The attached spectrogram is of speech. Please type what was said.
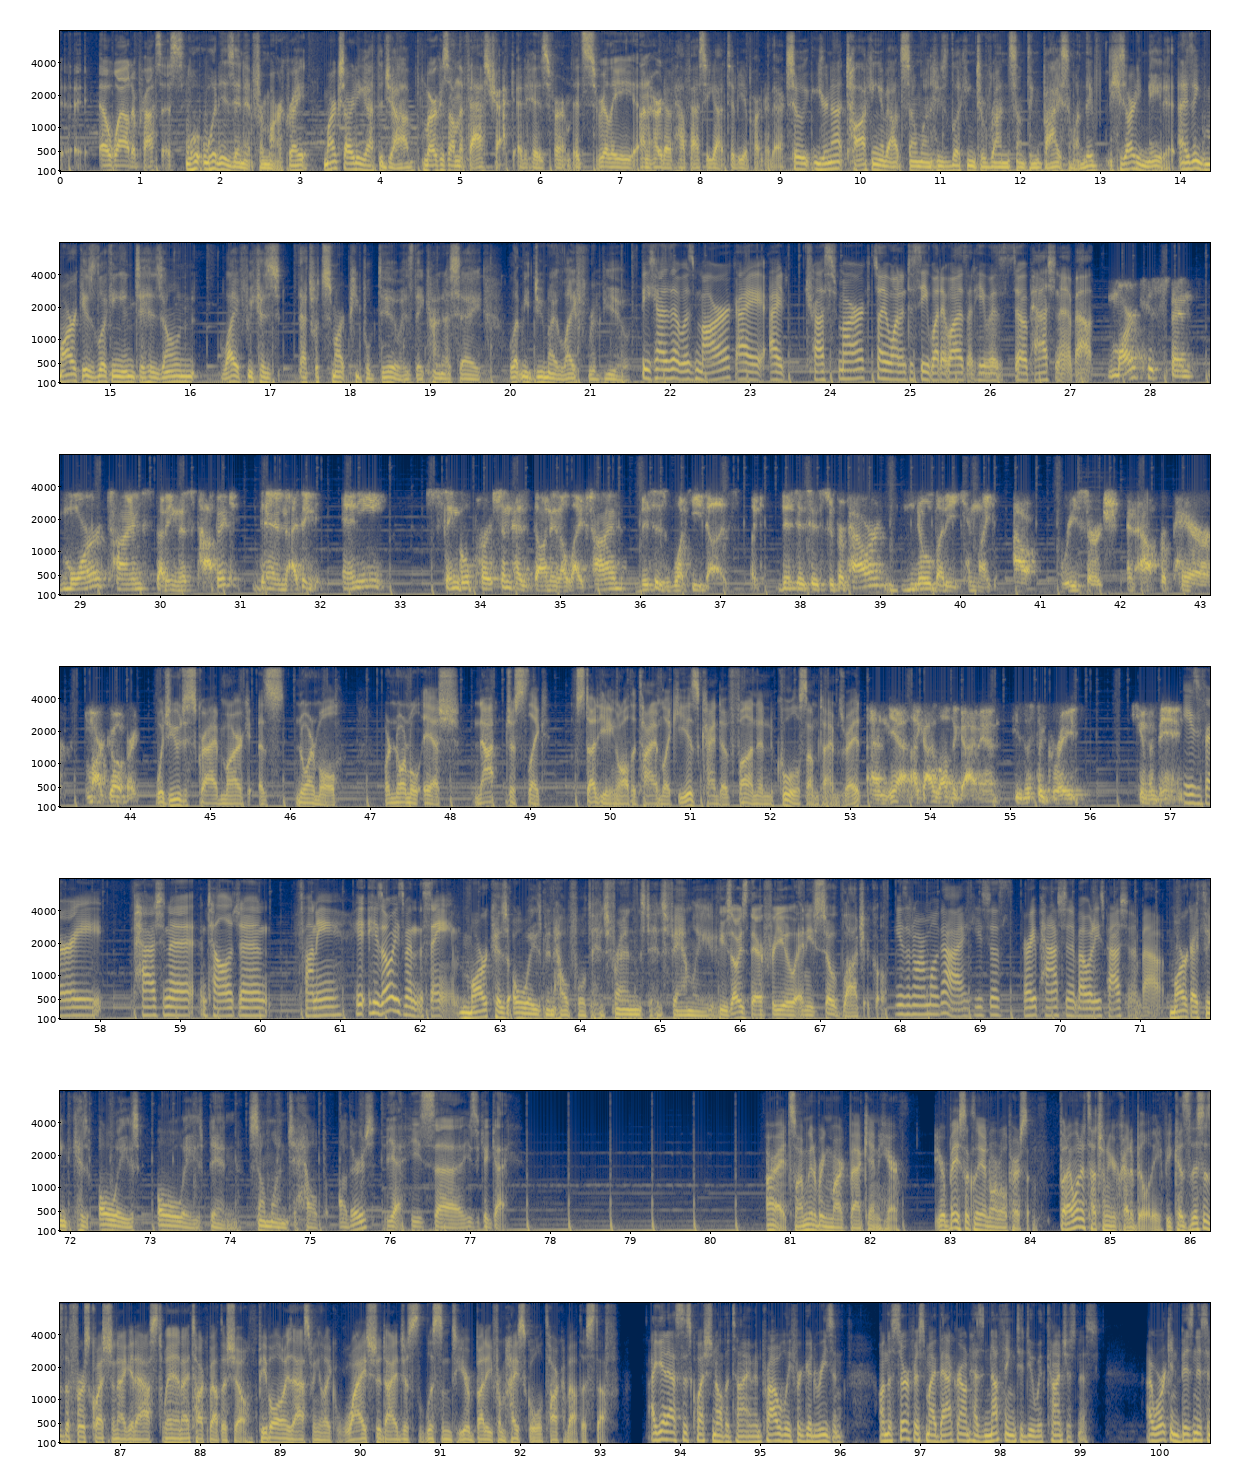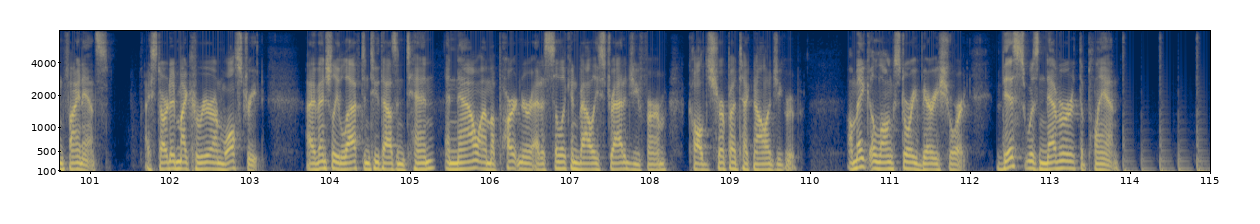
a while to process. What, what is in it for Mark, right? Mark's already got the job. Mark is on the fast track at his firm. It's really unheard of how fast he got to be a partner there. So you're not talking about someone who's looking to run something by someone. They've, he's already made it. I think Mark is looking into his own life because that's what smart people do is they kind of say, let me do my life review. Because it was Mark, I, I trust Mark. So I wanted to see what it was that he was so passionate about. Mark has spent more time studying this topic than I think any single person has done in a lifetime. This is what he does. Like, this is his superpower. Nobody can, like, out research and out prepare Mark Gober. Would you describe Mark as normal or normal ish, not just like studying all the time? Like he is kind of fun and cool sometimes, right? And yeah, like, I love the guy, man. He's just a great human being. He's very passionate, intelligent, funny. He, he's always been the same. Mark has always been helpful to his friends, to his family. He's always there for you and he's so logical. He's a normal guy. He's just very passionate about what he's passionate about. Mark, I think, has always, always been someone to help others. Yeah, he's uh, he's a good guy. All right, so I'm going to bring Mark back in here. You're basically a normal person, but I want to touch on your credibility because this is the first question I get asked when I talk about the show. People always ask me, like, why should I just listen to your buddy from high school talk about this stuff? I get asked this question all the time, and probably for good reason. On the surface, my background has nothing to do with consciousness. I work in business and finance. I started my career on Wall Street. I eventually left in 2010, and now I'm a partner at a Silicon Valley strategy firm called Sherpa Technology Group. I'll make a long story very short. This was never the plan.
